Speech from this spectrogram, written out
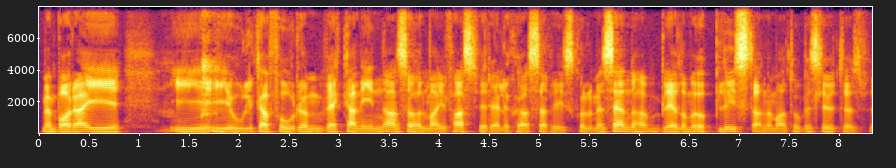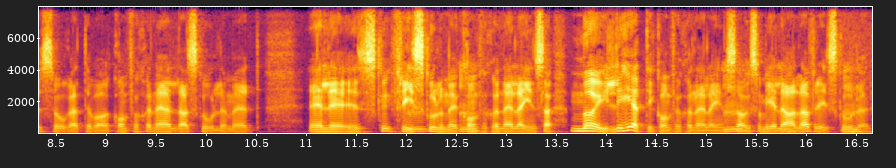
Men bara i, i, i olika forum veckan innan så höll man ju fast vid religiösa friskolor. Men sen blev de upplysta när man tog beslutet och såg att det var konfessionella skolor med eller friskolor med mm. konfessionella inslag, möjlighet till konfessionella inslag mm. som gäller alla mm. friskolor. Mm.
